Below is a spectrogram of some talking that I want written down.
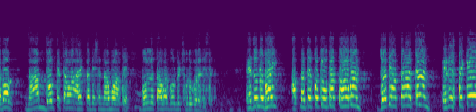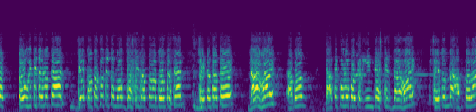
এবং নাম বলতে চাওয়া আরেকটা দেশের নামও আছে। বললে তো আবার বলবেন শুরু করে দিছে। এজন্য ভাই, আপনাদের প্রতি উদাত্ত আহ্বান, যদি আপনারা চান এদেশ থেকে তৌহিদি জনতার যে তথাকথিত মব জাস্টিস আপনারা বলতেছেন, সেটা যাতে না হয় এবং যাতে কোনো প্রকার ইনজাস্টিস না হয়, সেজন্য আপনারা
